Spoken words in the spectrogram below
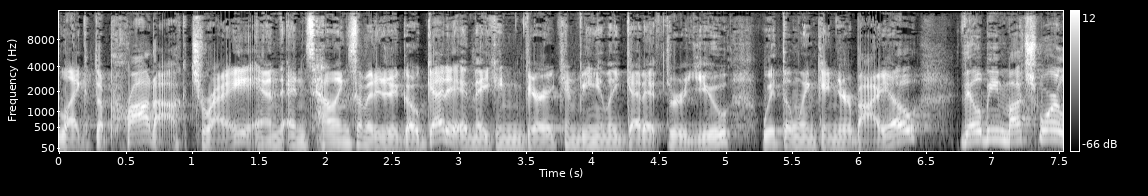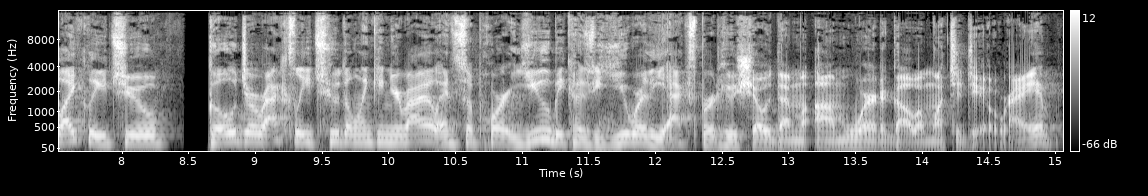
like the product, right? And, and telling somebody to go get it and they can very conveniently get it through you with the link in your bio, they'll be much more likely to go directly to the link in your bio and support you because you are the expert who showed them um, where to go and what to do, right?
